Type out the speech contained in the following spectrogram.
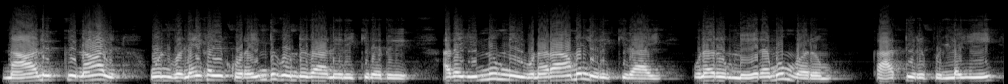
நாளுக்கு நாள் உன் வினைகள் குறைந்து கொண்டுதான் இருக்கிறது. அதை இன்னும் நீ உணராமல் இருக்கிறாய். உணரும் நேரமும் வரும். காத்திரு பிள்ளையே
